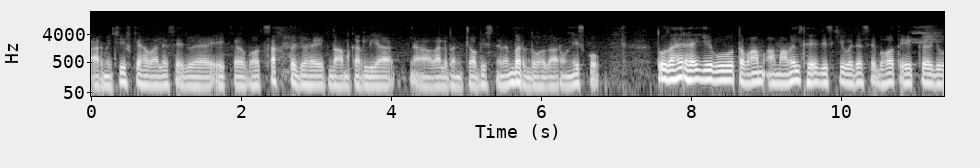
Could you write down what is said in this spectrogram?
आर्मी चीफ़ के हवाले से जो है एक बहुत सख्त जो है इकदाम कर लिया गालिबा 24 नवंबर 2019 को। तो ज़ाहिर है ये वो तमाम अमामिल थे जिसकी वजह से बहुत एक जो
